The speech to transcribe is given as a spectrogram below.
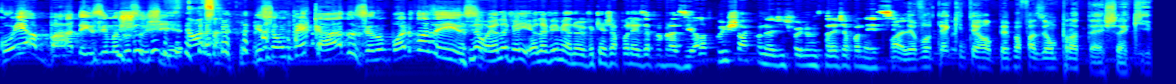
goiabada em cima do sushi. Nossa, Isso é um pecado, você não pode fazer isso. Não, eu levei, eu levei minha noiva, que é japonesa, pro Brasil. Ela ficou em choque quando a gente foi num restaurante japonês. Olha, eu vou ter que interromper pra fazer um protesto aqui.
